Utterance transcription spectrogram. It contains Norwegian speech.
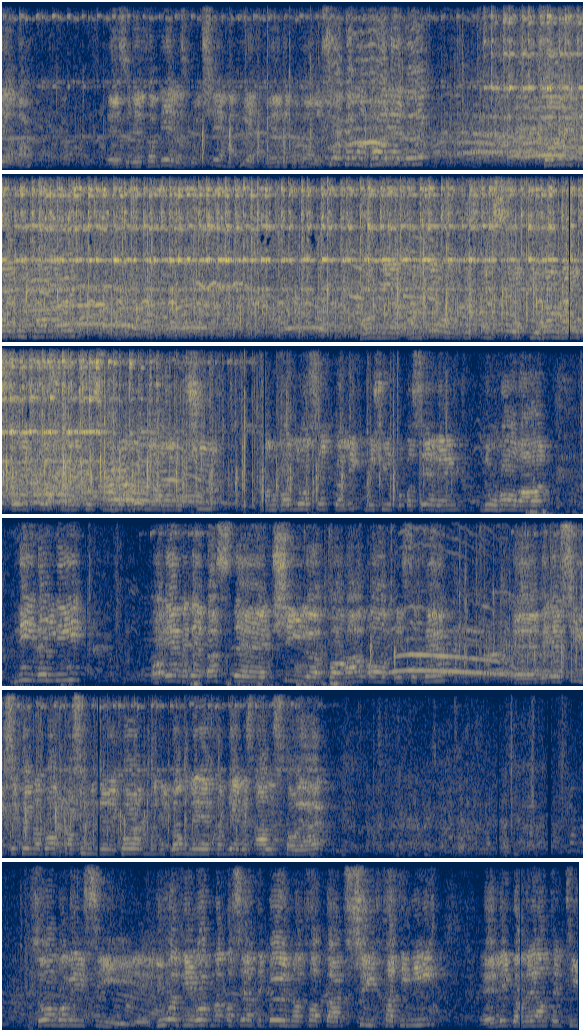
tidligere. Eh, Så det er fremdeles på et skjema helt nede på tallet. Så kommer Tarjei Bø. Så må vi ta imot Tarjei. Han, eh, han har distansert Johannes, på spørsmålet hvordan han holder den mot Sjur. Han har lå cirka likt med Sjur på passering. Nå har han 9.09. Og er med det beste skiløper her av disse tre. Eh, Det er syv sekunder bak personlig rekord, men de gamle er fremdeles jeg. Så må vi si Joel Dyrhovden har passert i bunnen av trappen. 7.39. Eh, Ligger med det annet enn en tid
